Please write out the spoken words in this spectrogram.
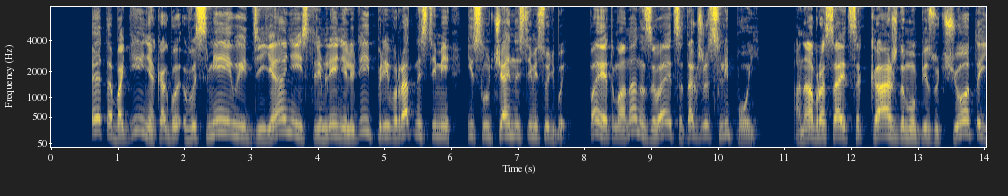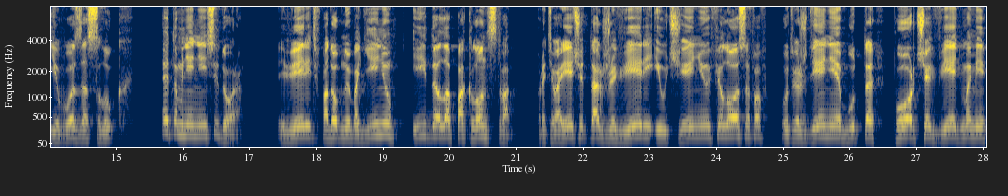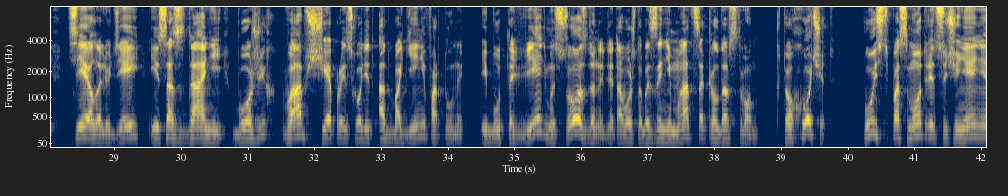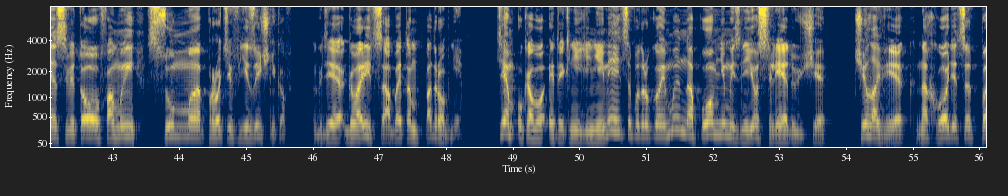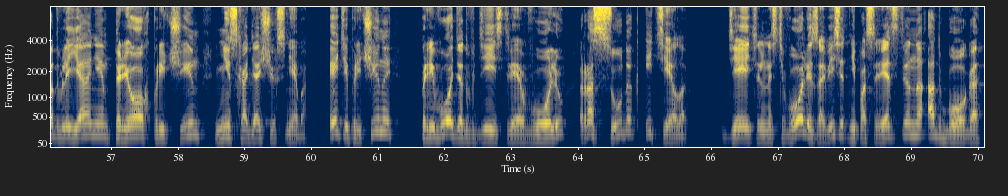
Эта богиня как бы высмеивает деяния и стремления людей превратностями и случайностями судьбы. Поэтому она называется также слепой. Она бросается каждому без учета его заслуг. Это мнение Исидора. Верить в подобную богиню – идолопоклонство. Противоречит также вере и учению философов, утверждение, будто порча ведьмами тела людей и созданий божьих вообще происходит от богини Фортуны, и будто ведьмы созданы для того, чтобы заниматься колдовством. Кто хочет, пусть посмотрит сочинение святого Фомы «Сумма против язычников», где говорится об этом подробнее. Тем, у кого этой книги не имеется под рукой, мы напомним из нее следующее – Человек находится под влиянием трех причин, нисходящих с неба. Эти причины приводят в действие волю, рассудок и тело. Деятельность воли зависит непосредственно от Бога.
